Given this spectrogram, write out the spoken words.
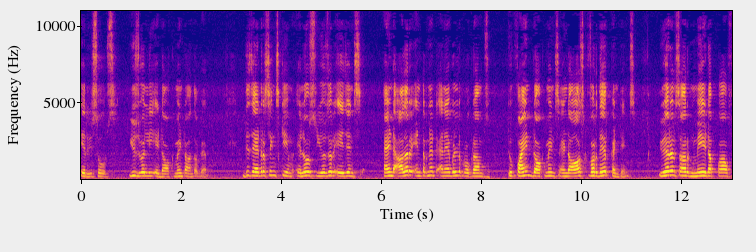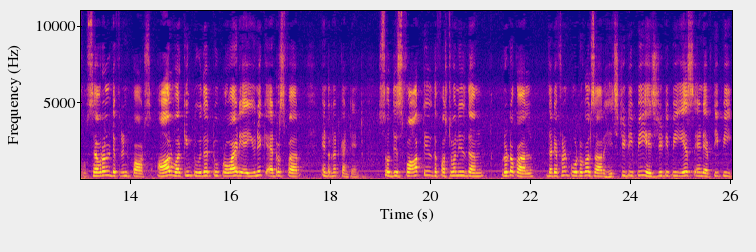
a resource usually a document on the web this addressing scheme allows user agents and other internet enabled programs to find documents and ask for their contents URLs are made up of several different parts, all working together to provide a unique address for internet content. So this part is the first one is the protocol. The different protocols are HTTP, HTTPS and FTP.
